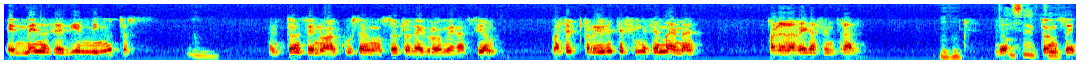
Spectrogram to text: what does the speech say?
en menos de 10 minutos. Mm. Entonces nos acusan a nosotros de aglomeración. Va a ser terrible este fin de semana para la Vega Central. Entonces,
